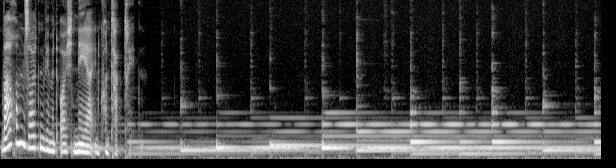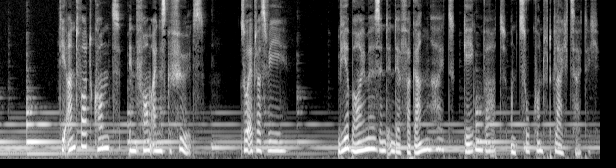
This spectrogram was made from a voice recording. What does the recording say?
Warum sollten wir mit euch näher in Kontakt treten? Die Antwort kommt in Form eines Gefühls. So etwas wie Wir Bäume sind in der Vergangenheit, Gegenwart und Zukunft gleichzeitig.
